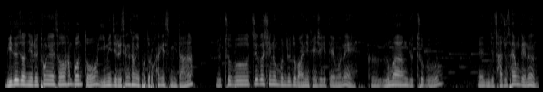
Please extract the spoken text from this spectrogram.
미드저니를 통해서 한번 또 이미지를 생성해 보도록 하겠습니다. 유튜브 찍으시는 분들도 많이 계시기 때문에 그 음악 유튜브에 이제 자주 사용되는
